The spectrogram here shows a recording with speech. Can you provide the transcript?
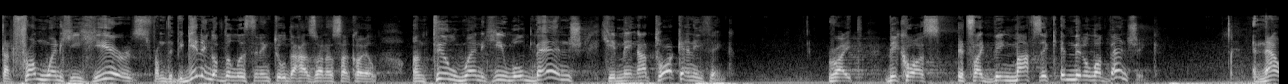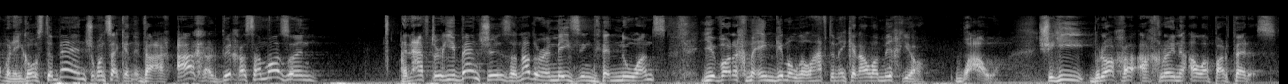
that from when he hears, from the beginning of the listening to the Hazana Sakoil, until when he will bench, he may not talk anything. Right? Because it's like being mafsik in middle of benching. And now when he goes to bench, one second, and after he benches, another amazing nuance, Yivarech Me'in Gimel, he'll have to make an ala michya. Wow. Shehi bracha achreina ala parperes.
